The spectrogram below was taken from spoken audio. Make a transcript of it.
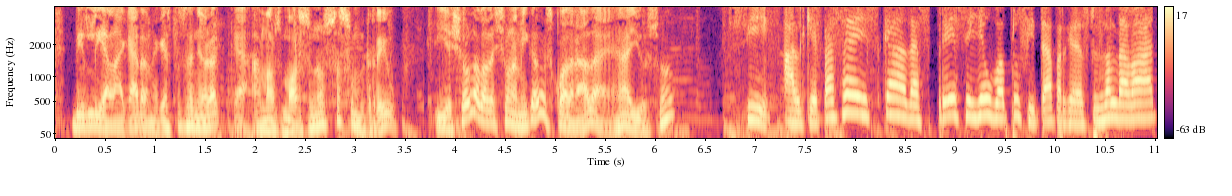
dir-li a la cara a aquesta senyora que amb els morts no se somriu. I això la va deixar una mica desquadrada, eh, Ayuso? Sí, el que passa és que després ella ho va aprofitar, perquè després del debat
